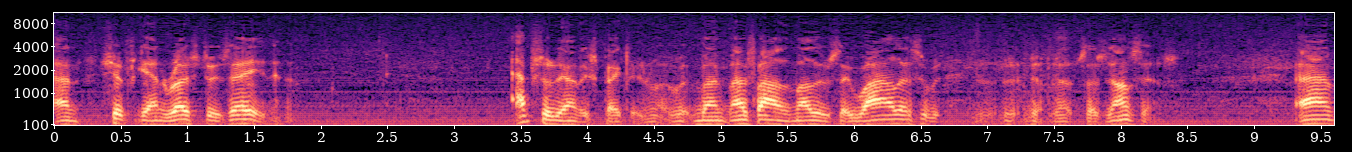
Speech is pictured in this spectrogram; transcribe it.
and ships began to rush to its aid. Absolutely unexpected. My, my father and mother would say, wireless, such nonsense. And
